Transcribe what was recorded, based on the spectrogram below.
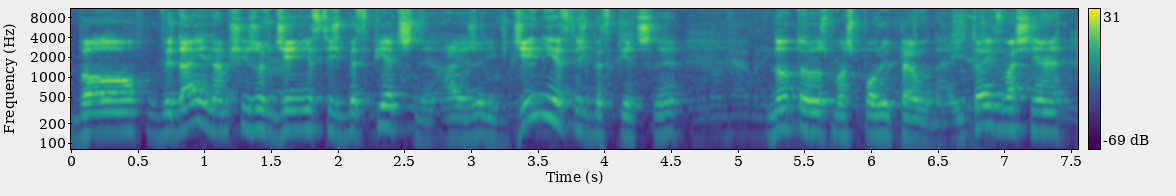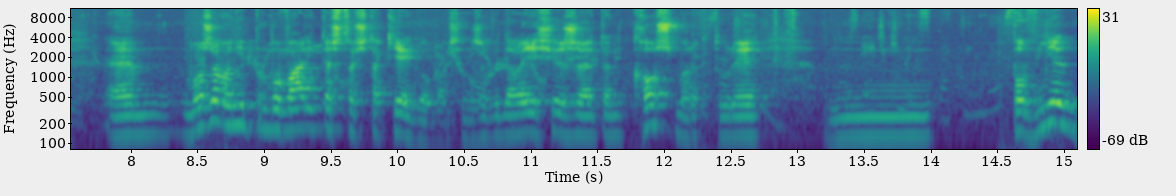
bo wydaje nam się, że w dzień jesteś bezpieczny, a jeżeli w dzień nie jesteś bezpieczny, no to już masz pory pełne. I to jest właśnie, może oni próbowali też coś takiego właśnie, że wydaje się, że ten koszmar, który um, powinien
